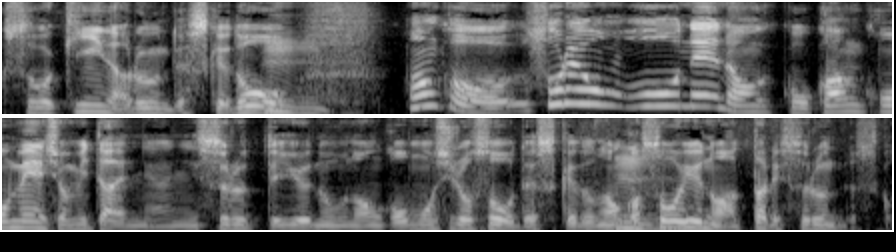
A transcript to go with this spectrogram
すごい気になるんですけど、うんうんなんか、それをね、なんかこう観光名所みたいにするっていうのもなんか面白そうですけど、なんかそういうのあったりするんですか、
